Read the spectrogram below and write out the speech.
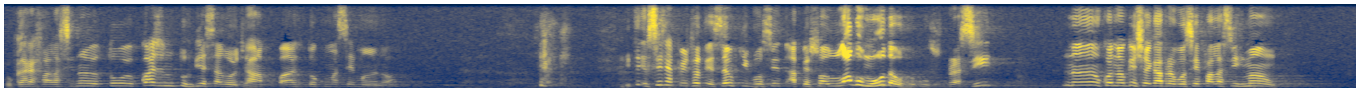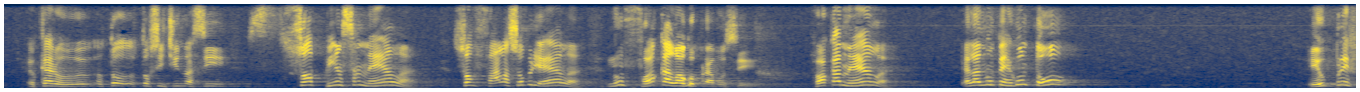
O cara fala assim, não, eu, tô, eu quase não dormi essa noite. Rapaz, eu estou com uma semana, ó. Você já prestou atenção que você, a pessoa logo muda para si? Não, quando alguém chegar para você e falar assim, irmão, eu quero, eu estou sentindo assim, só pensa nela, só fala sobre ela, não foca logo para você, foca nela. Ela não perguntou. Eu, pref,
